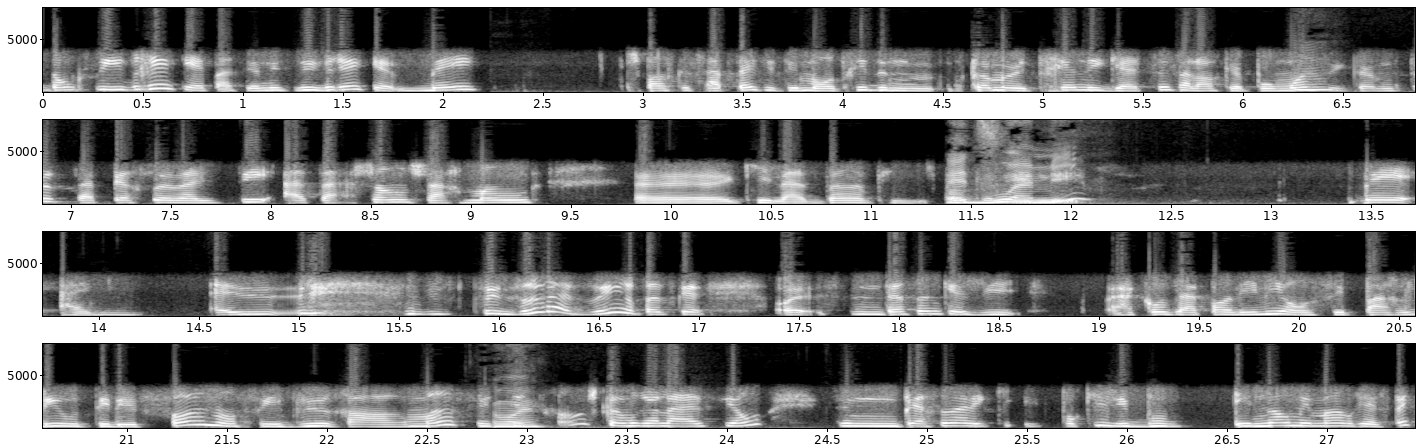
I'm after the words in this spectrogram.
donc c'est vrai qu'elle est passionnée, c'est vrai que mais je pense que ça a peut-être été montré comme un trait négatif, alors que pour moi, mm. c'est comme toute sa personnalité attachante, charmante euh, qui est là-dedans. Puis Êtes-vous amie? Ben, amie. c'est dur à dire parce que euh, c'est une personne que j'ai à cause de la pandémie, on s'est parlé au téléphone, on s'est vu rarement. C'est étrange comme relation. C'est une personne avec pour qui j'ai énormément de respect.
